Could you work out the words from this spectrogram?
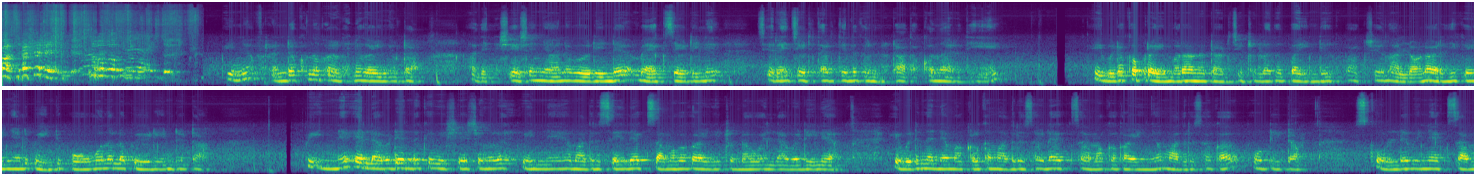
മറ്റേ. പിന്നെ ഫ്രണ്ടൊക്കെ ഒന്ന് കഴുകൽ കഴിഞ്ഞു കേട്ടോ അതിന് ശേഷം ഞാൻ വീടിന്റെ ബാക്ക് സൈഡിൽ ചെറിയ ചെടിത്തടത്തിൽ തിന്നിട്ട് അതൊക്കെ ഒന്ന് അരുതി ഇവിടെയൊക്കെ പ്രൈമറാണ് കേട്ടോ അടിച്ചിട്ടുള്ളത്. പെയിന്റ് പക്ഷേ നല്ലോണം അരുതി കഴിഞ്ഞാൽ പെയിന്റ് പോകുമെന്നുള്ള പേടിയുണ്ട് കേട്ടോ പിന്നെ എല്ലാവരുടെയും എന്തൊക്കെ വിശേഷങ്ങൾ? പിന്നെ മദ്രസയിലെ എക്സാമൊക്കെ കഴിഞ്ഞിട്ടുണ്ടാവും എല്ലാവരുടെയും ഇവിടെ തന്നെ മക്കൾക്ക് മദ്രസയുടെ എക്സാമൊക്കെ കഴിഞ്ഞ് മദ്രസൊക്കെ പൂട്ടിയിട്ടോ സ്കൂളിന്റെ പിന്നെ എക്സാം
